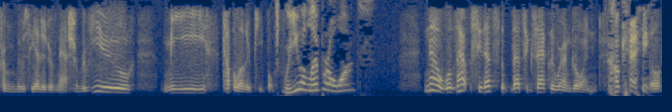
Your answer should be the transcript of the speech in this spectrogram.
from was the editor of National Review, me, a couple other people. Were you a liberal once? No, well, that see, that's the that's exactly where I'm going. Okay. So,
